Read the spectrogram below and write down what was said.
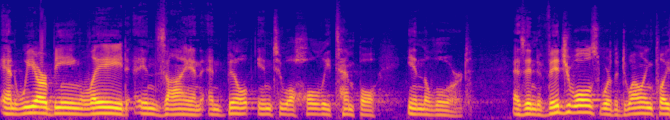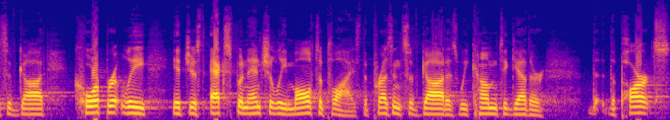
And we are being laid in Zion and built into a holy temple in the Lord. As individuals, we're the dwelling place of God. Corporately, it just exponentially multiplies the presence of God as we come together. The, the parts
